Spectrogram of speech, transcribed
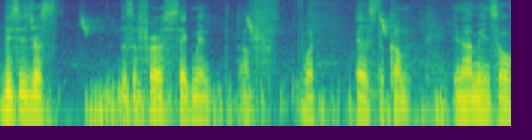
this is just just the first segment of what else to come. You know what I mean? So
